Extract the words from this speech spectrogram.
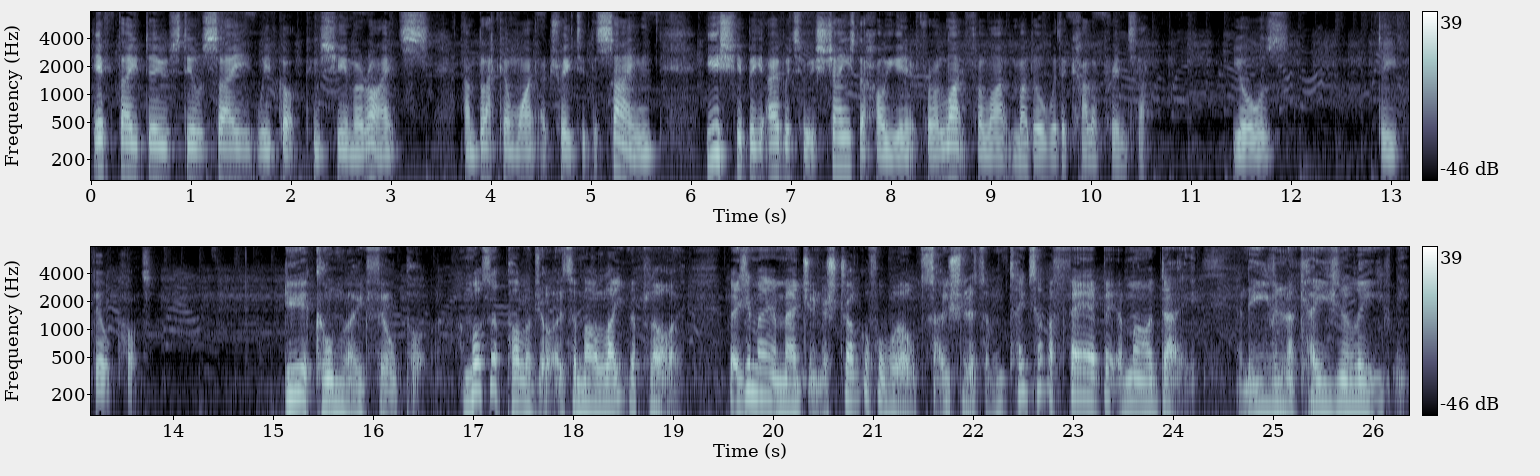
if they do still say we've got consumer rights and black and white are treated the same, you should be able to exchange the whole unit for a light for light model with a colour printer. Yours, D. Philpott. Dear Comrade Philpott, I must apologise for my late reply, but as you may imagine, the struggle for world socialism takes up a fair bit of my day and even an occasional evening.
